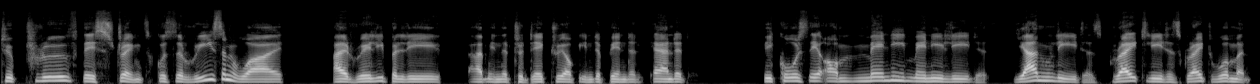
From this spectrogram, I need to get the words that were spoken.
to prove their strength. Because the reason why I really believe I'm in the trajectory of independent candidates, because there are many, many leaders, young leaders, great leaders, great women,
